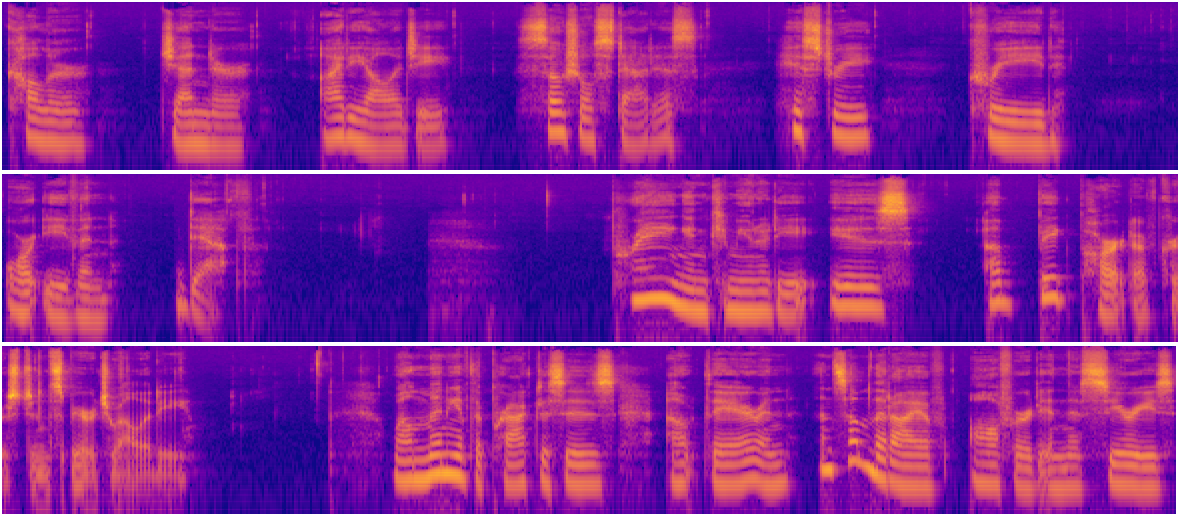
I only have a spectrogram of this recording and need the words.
color, gender, ideology, social status, history, creed, or even death. Praying in community is a big part of Christian spirituality. While many of the practices out there, and, and some that I have offered in this series,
